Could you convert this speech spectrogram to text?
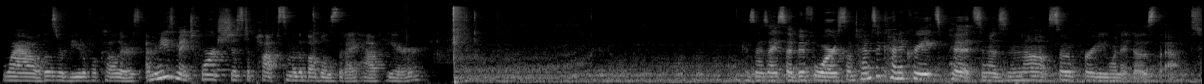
Wow, those are beautiful colors. I'm gonna use my torch just to pop some of the bubbles that I have here. Because as I said before, sometimes it kind of creates pits and is not so pretty when it does that.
